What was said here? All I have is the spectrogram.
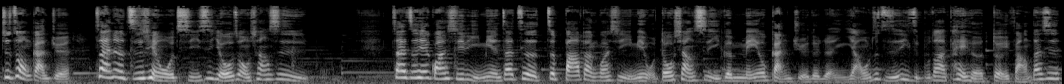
就这种感觉。在那之前，我其实有一种像是在这些关系里面，在这这八段关系里面，我都像是一个没有感觉的人一样，我就只是一直不断配合对方，但是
